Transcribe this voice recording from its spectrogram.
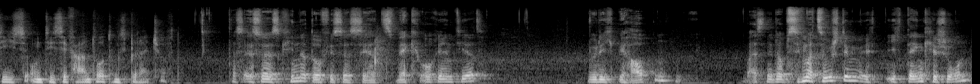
diese, und diese Verantwortungsbereitschaft. Das SOS Kinderdorf ist ja sehr zweckorientiert, würde ich behaupten weiß nicht, ob Sie mir zustimmen, ich denke schon.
